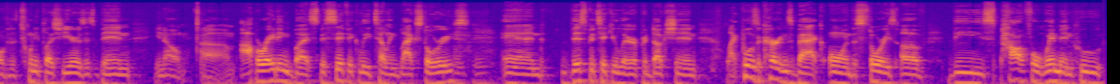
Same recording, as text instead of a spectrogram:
over the 20 plus years it's been, you know, um, operating, but specifically telling black stories. And this particular production, like, pulls the curtains back on the stories of these powerful women who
